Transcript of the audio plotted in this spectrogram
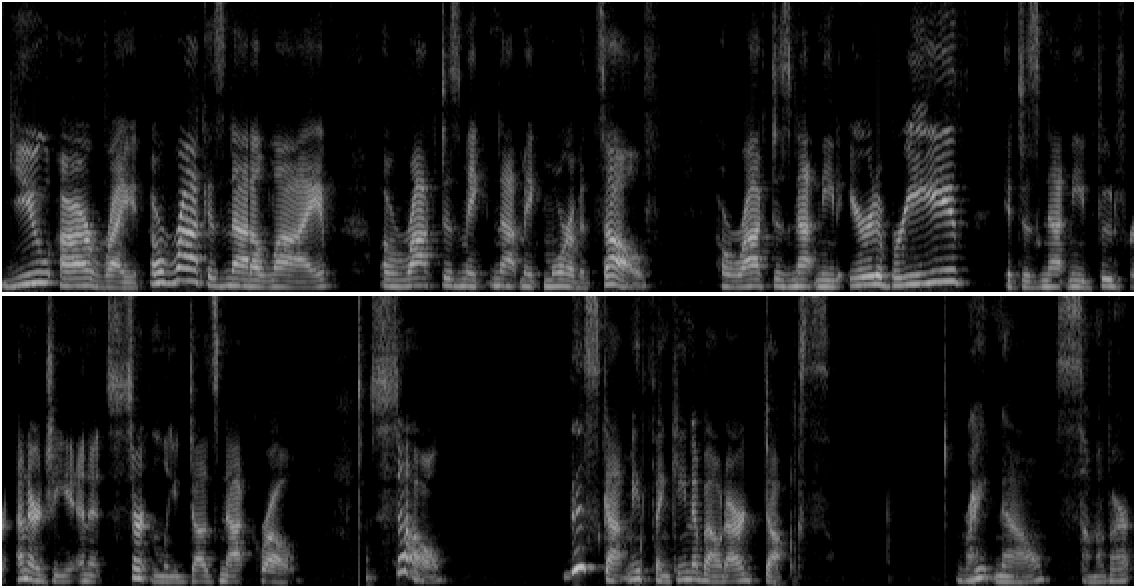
You are right. A rock is not alive. A rock does make not make more of itself. A rock does not need air to breathe. It does not need food for energy, and it certainly does not grow. So, this got me thinking about our ducks. Right now, some of our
